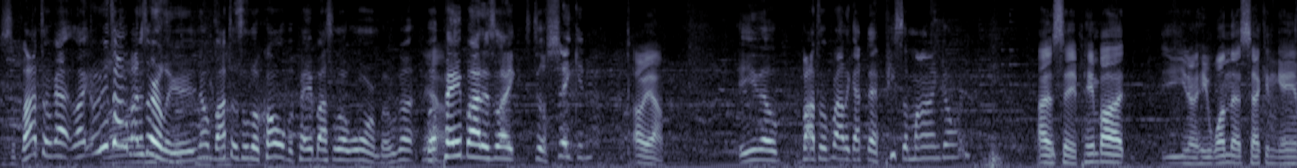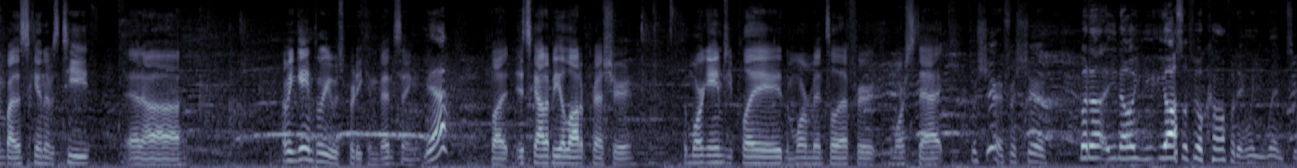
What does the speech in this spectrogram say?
so Vato got like we were talking about this earlier. You know, Vato's a little cold, but Painbot's a little warm. But we're gonna, yeah. but Painbot is like still shaking. Oh yeah. You know, Vato probably got that peace of mind going. I would say Painbot, you know, he won that second game by the skin of his teeth, and uh, I mean, game three was pretty convincing. Yeah. But it's got to be a lot of pressure. The more games you play, the more mental effort, more stack. For sure, for sure. But uh, you know, you, you also feel confident when you win too.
